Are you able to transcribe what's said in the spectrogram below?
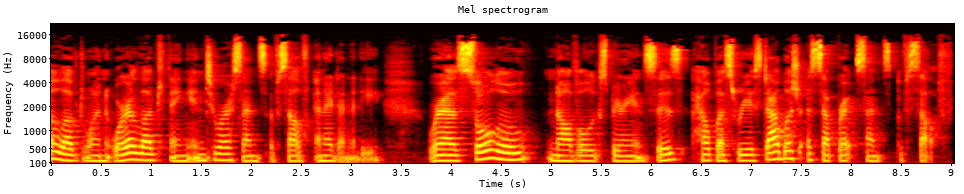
a loved one or a loved thing into our sense of self and identity, whereas solo novel experiences help us reestablish a separate sense of self.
